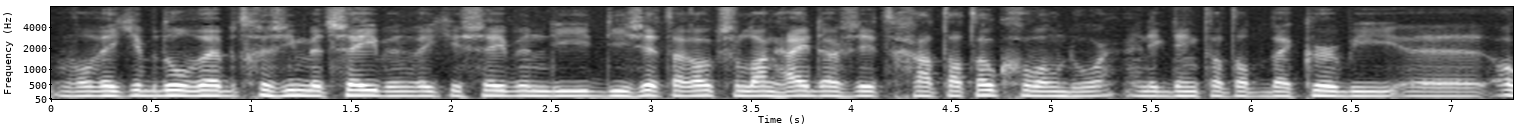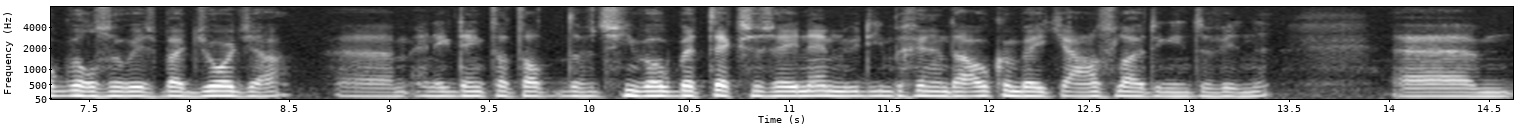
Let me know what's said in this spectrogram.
wel weet je, bedoel, we hebben het gezien met Saban. Weet je, Saban die, die zit daar ook, zolang hij daar zit, gaat dat ook gewoon door. En ik denk dat dat bij Kirby uh, ook wel zo is bij Georgia. Um, en ik denk dat dat, dat zien we ook bij Texas A&M nu. Die beginnen daar ook een beetje aansluiting in te vinden. Um,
